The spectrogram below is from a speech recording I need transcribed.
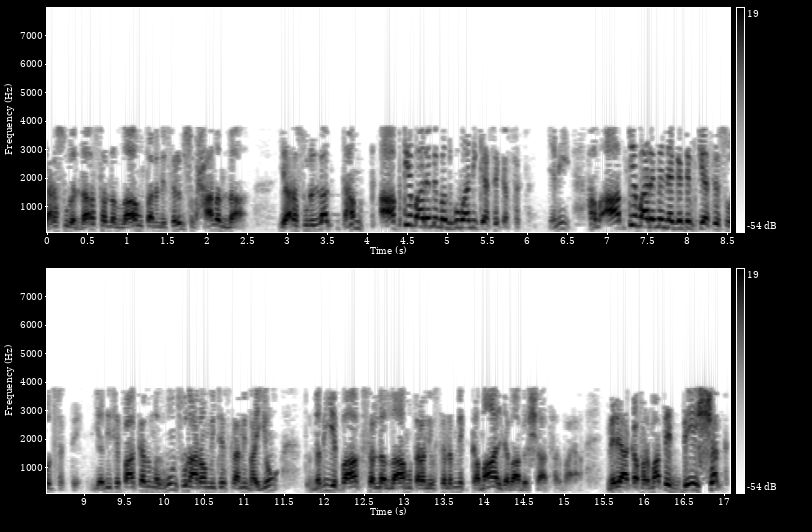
یا رسول اللہ صلی اللہ تعالی وسلم، سبحان اللہ یا رسول اللہ، ہم آپ کے بارے میں بدگوانی کیسے کر سکتے ہیں؟ یعنی ہم آپ کے بارے میں نیگیٹو کیسے سوچ سکتے ہیں؟ یدی سے پاک کا میں مضمون سنا رہا ہوں میٹھے اسلامی بھائیوں۔ تو نبی پاک صلی اللہ تعالی وسلم نے کمال جواب ارشاد فرمایا۔ میرے آقا فرماتے، بے شک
